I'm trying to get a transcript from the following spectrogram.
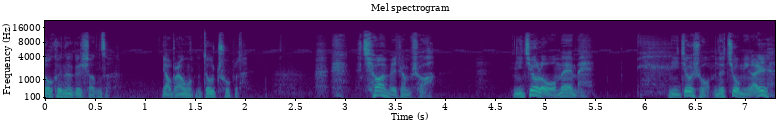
多亏那根绳子，要不然我们都出不来。千万别这么说，你救了我妹妹，你就是我们的救命恩人。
